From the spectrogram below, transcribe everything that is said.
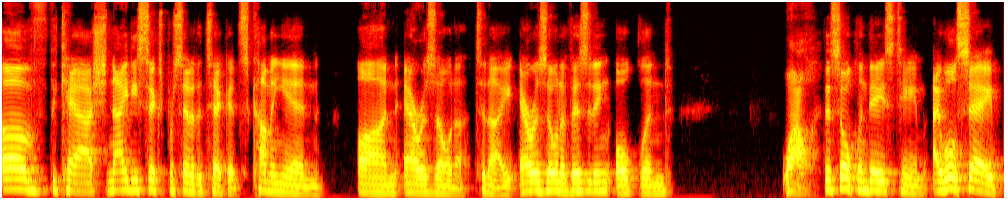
of the cash, 96% of the tickets coming in on Arizona tonight. Arizona visiting Oakland. Wow, this Oakland A's team. I will say,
